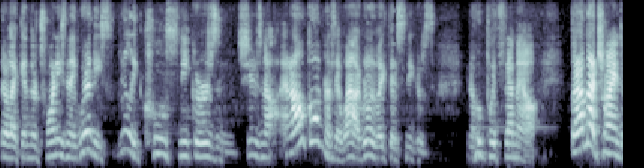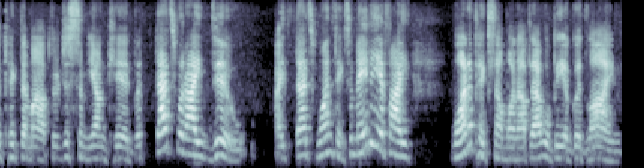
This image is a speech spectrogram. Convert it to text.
they're like in their 20s and they wear these really cool sneakers and shoes. And, I, and I'll go up and I'll say, wow, I really like those sneakers You know, who puts them out? But I'm not trying to pick them up. They're just some young kid. But that's what I do. I that's one thing. So maybe if I want to pick someone up, that will be a good line.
